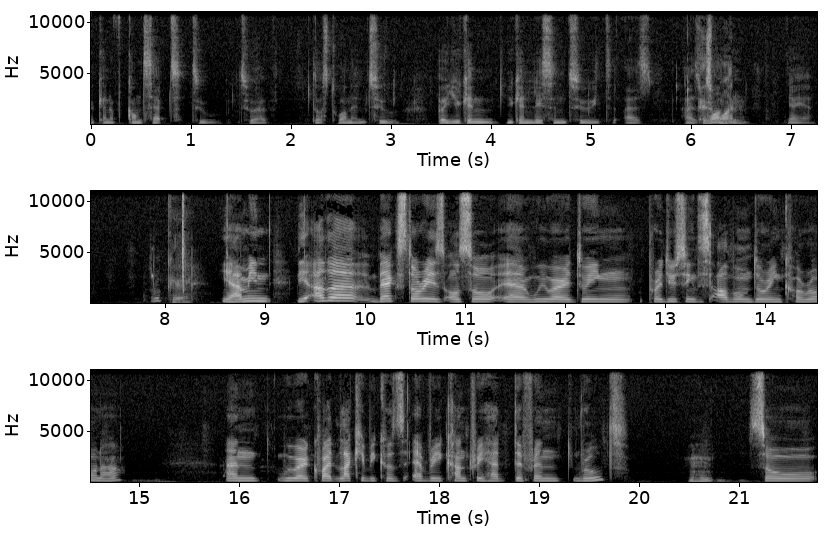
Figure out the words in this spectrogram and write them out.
a kind of concept to to have Dost one and two but you can you can listen to it as as, As one. one. yeah yeah okay. Yeah, I mean the other backstory is also uh, we were doing producing this album during Corona, and we were quite lucky because every country had different rules. hmm So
